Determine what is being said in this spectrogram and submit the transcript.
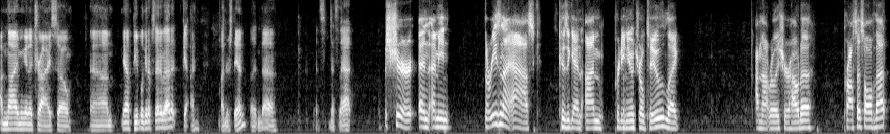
I'm not even gonna try. So um, yeah, people get upset about it. I understand, but uh, that's that's that. Sure. And I mean, the reason I ask, because again, I'm pretty neutral too. Like, I'm not really sure how to process all of that.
